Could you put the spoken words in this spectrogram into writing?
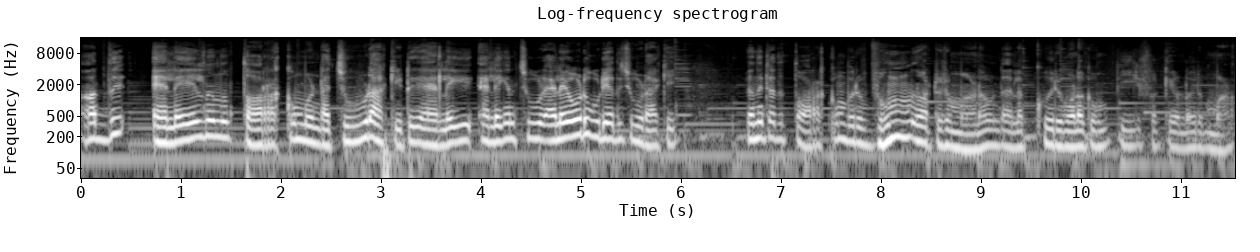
അത് ഇലയിൽ നിന്ന് തുറക്കുമ്പോണ്ട ചൂടാക്കിയിട്ട് ഇല ഇലയും ചൂട് ഇലയോട് കൂടി അത് ചൂടാക്കി. എന്നിട്ട് അത് തുറക്കുമ്പോൾ ഒരു വും എന്ന് പറഞ്ഞിട്ടൊരു മണമുണ്ട്. നല്ല കുരുമുളകും ബീഫൊക്കെ ഉള്ള ഒരു മണം.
